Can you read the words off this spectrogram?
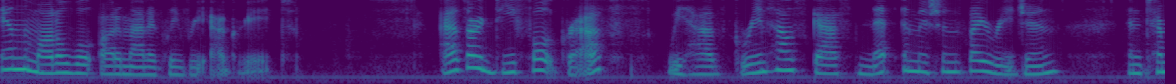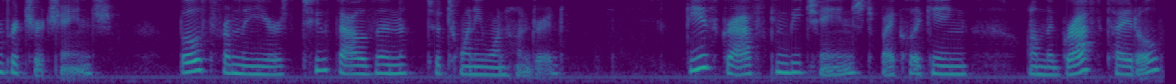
and the model will automatically reaggregate. As our default graphs, we have greenhouse gas net emissions by region and temperature change, both from the years 2000 to 2100. These graphs can be changed by clicking on the graph title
